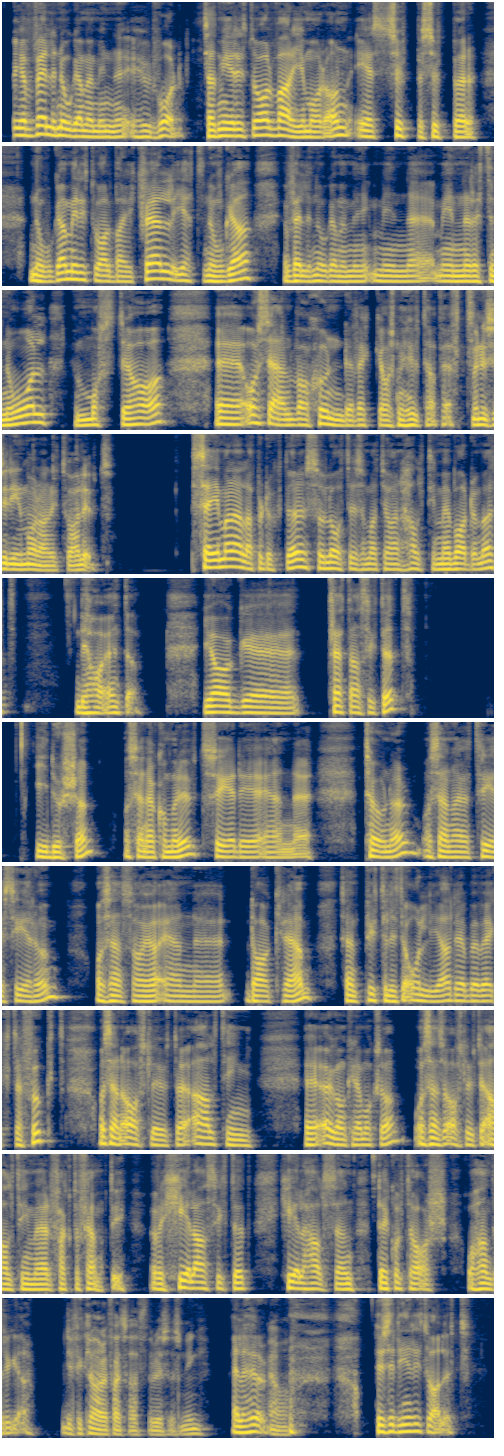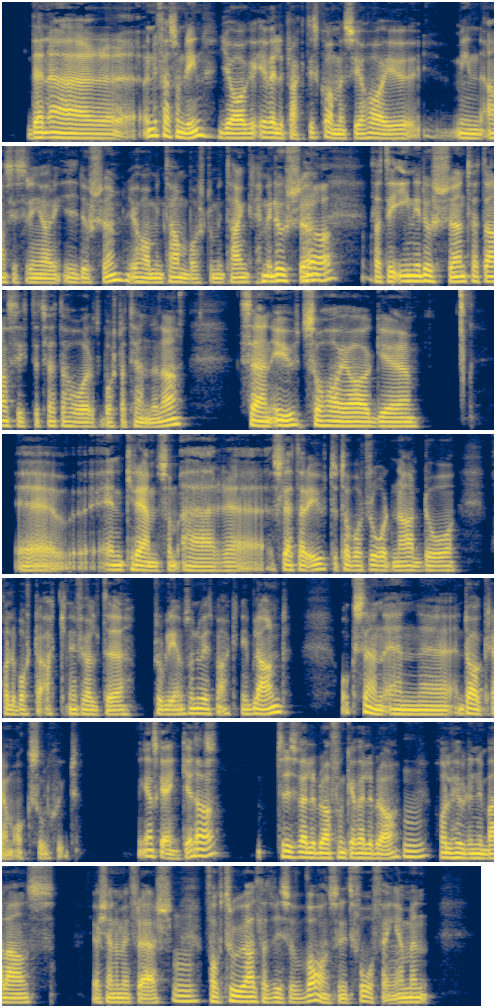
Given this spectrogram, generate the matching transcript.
Jag är väldigt noga med min hudvård. Så att min ritual varje morgon är super, super noga. Min ritual varje kväll jättenoga. Jag är väldigt noga med min, min, eh, min retinol. Det måste jag ha. Eh, och sen var sjunde vecka hos min hudterapeut. Men hur ser din morgonritual ut? Säger man alla produkter så låter det som att jag har en halvtimme i badrummet. Det har jag inte. Jag eh, tvättar ansiktet i duschen och sen när jag kommer ut så är det en eh, toner och sen har jag tre serum och sen så har jag en eh, dagkräm, sen pyttelite olja där jag behöver extra fukt och sen avslutar jag allting, eh, ögonkräm också och sen så avslutar jag allting med faktor 50 över hela ansiktet, hela halsen, dekolletage och handryggar. Du förklarar faktiskt varför du är så snygg. Eller hur? Ja. Hur ser din ritual ut? Den är ungefär som din. Jag är väldigt praktisk av mig så jag har ju min ansiktsrengöring i duschen. Jag har min tandborste och min tandkräm i duschen. Ja. Så att det är in i duschen, tvätta ansiktet, tvätta håret borsta tänderna. Sen ut så har jag eh, eh, en kräm som är, eh, slätar ut och tar bort rodnad och håller borta akne för jag har lite problem som du vet med akne ibland. Och sen en eh, dagkräm och solskydd. Det är ganska enkelt. Ja. Trivs väldigt bra, funkar väldigt bra. Mm. Håller huden i balans. Jag känner mig fräsch. Mm. Folk tror ju alltid att vi är så vansinnigt fåfänga men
